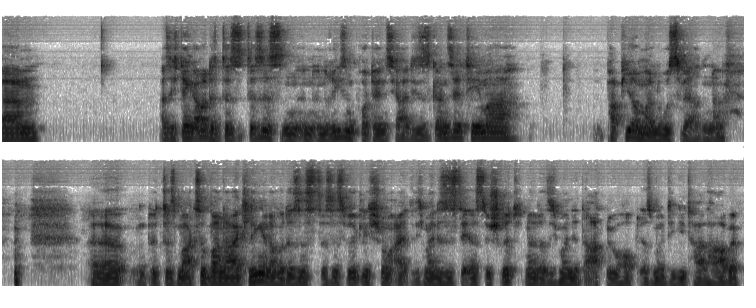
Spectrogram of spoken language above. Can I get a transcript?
Ähm, also ich denke auch, das, das ist ein, ein, ein Riesenpotenzial, dieses ganze Thema Papier mal loswerden. Ne? äh, und das mag so banal klingen, aber das ist, das ist wirklich schon, ich meine, das ist der erste Schritt, ne, dass ich meine Daten überhaupt erstmal digital habe.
